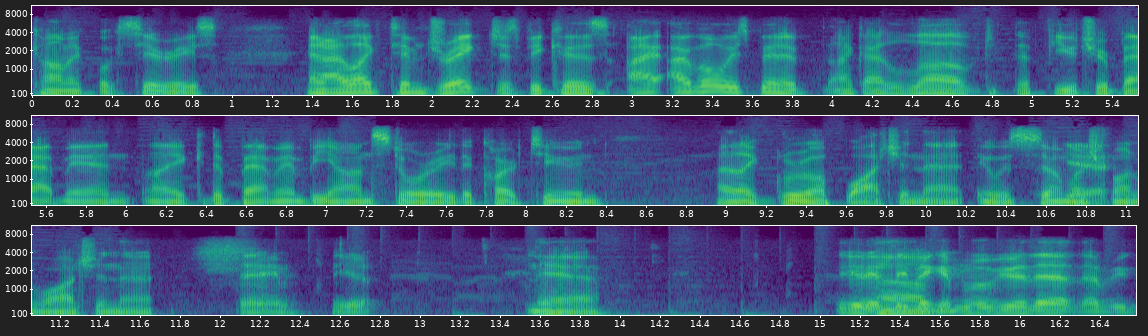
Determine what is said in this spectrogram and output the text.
comic book series, and I like Tim Drake just because I I've always been a like I loved the future Batman like the Batman Beyond story the cartoon. I like grew up watching that. It was so much Yeah. fun watching that. Same. Yep. Yeah. Dude, if they make a Um, movie of that, that'd be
